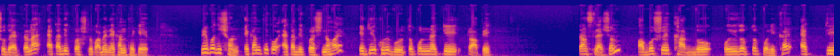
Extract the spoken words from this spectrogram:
শুধু একটা না, একাধিক প্রশ্ন পাবেন এখান থেকে। প্রিপোজিশন এখান থেকেও একাধিক প্রশ্ন হয়, এটিও খুবই গুরুত্বপূর্ণ একটি টপিক ট্রান্সলেশন অবশ্যই খাদ্য অধিদপ্তর পরীক্ষায় একটি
